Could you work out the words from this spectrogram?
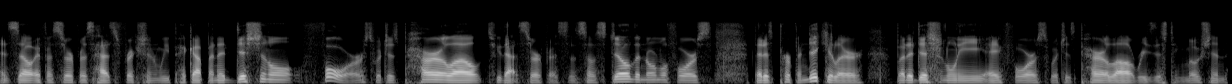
And so if a surface has friction, we pick up an additional force, which is parallel to that surface. And so still the normal force that is perpendicular, but additionally a force which is parallel resisting motion.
